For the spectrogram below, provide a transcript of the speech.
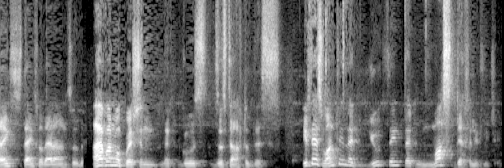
thanks thanks for that answer I have one more question that goes just after this. If there's one thing that you think that must definitely change,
